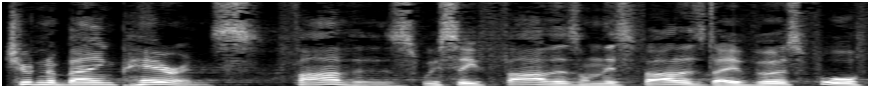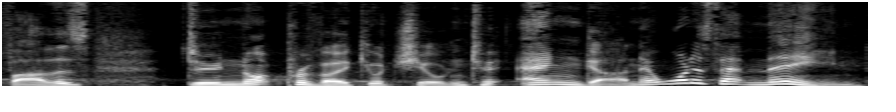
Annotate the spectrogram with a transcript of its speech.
Children obeying parents, fathers. We see fathers on this Father's Day, verse 4, fathers, do not provoke your children to anger. Now what does that mean?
